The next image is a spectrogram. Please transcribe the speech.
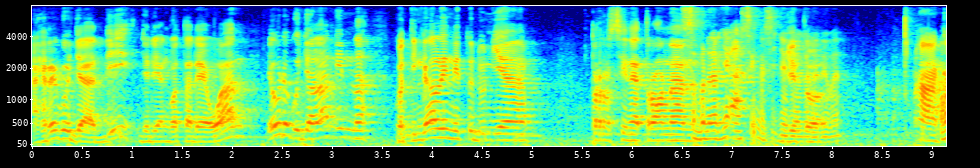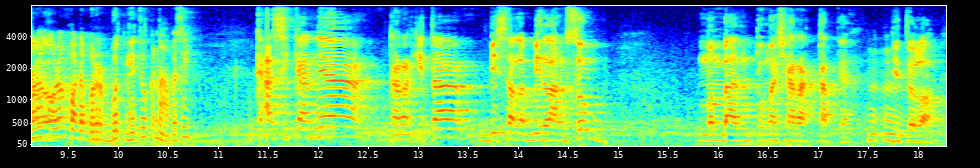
Akhirnya gue jadi jadi anggota dewan, ya udah gue jalanin lah. Gue tinggalin itu dunia persinetronan. Sebenarnya asik nggak sih jadi Gitu. anggota dewan? Ah, kalau- Orang-orang pada berebut gitu, kenapa sih? keasikannya karena kita bisa lebih langsung membantu masyarakat ya gitu loh.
